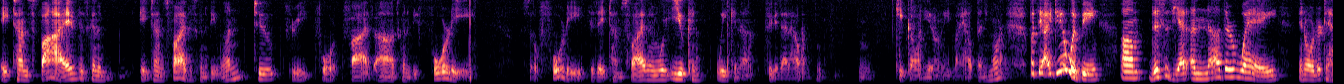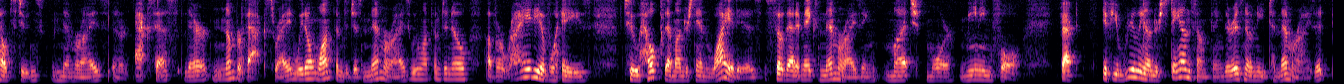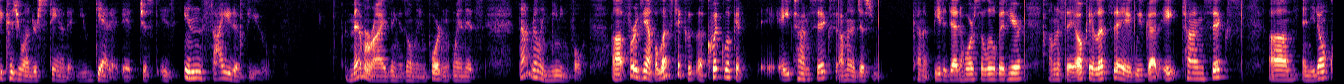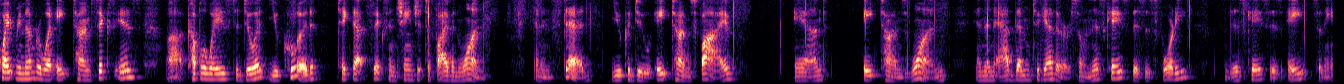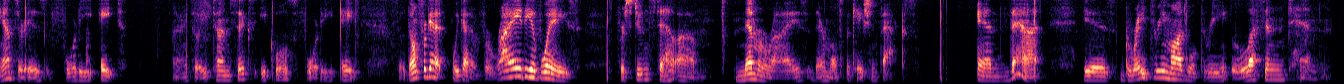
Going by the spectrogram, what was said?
8 times 5 is going to 8 times 5 is going to be 1, 2, 3, 4, 5. Ah, it's going to be 40. So 40 is 8 times 5, and we, you can we can uh, figure that out. Keep going. You don't need my help anymore. But the idea would be um, this is yet another way in order to help students memorize or access their number facts, right? We don't want them to just memorize. We want them to know a variety of ways to help them understand why it is so that it makes memorizing much more meaningful. In fact, if you really understand something, there is no need to memorize it because you understand it, you get it, it just is inside of you. Memorizing is only important when it's not really meaningful. Uh, for example, let's take a, a quick look at 8 times 6. I'm going to just kind of beat a dead horse a little bit here. I'm going to say, okay, let's say we've got 8 times 6 um, and you don't quite remember what 8 times 6 is, uh, a couple of ways to do it. You could take that 6 and change it to 5 and 1. And instead, you could do 8 times 5 and 8 times 1 and then add them together. So in this case, this is 40. This case is 8, so the answer is 48. All right, so 8 times 6 equals 48. So don't forget, we got a variety of ways for students to um, memorize their multiplication facts. And that is grade 3, module 3, lesson 10.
